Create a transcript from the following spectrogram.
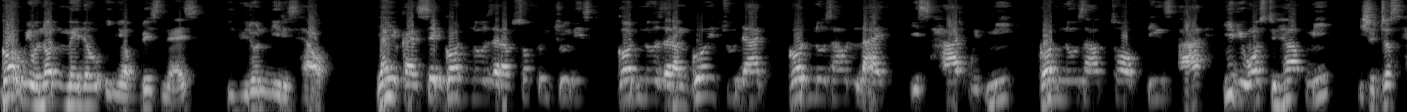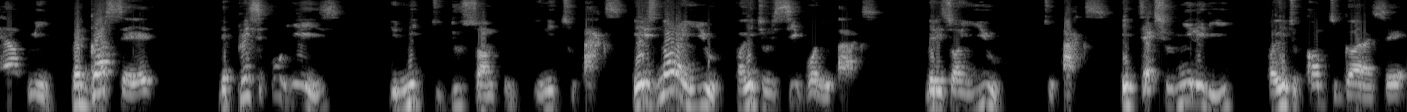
God will not meddle in your business if you don't need His help. Yeah, you can say, God knows that I'm suffering through this. God knows that I'm going through that. God knows how life is hard with me. God knows how tough things are. If He wants to help me, He should just help me. But God said, the principle is you need to do something. You need to ask. It is not on you for you to receive what you ask, but it's on you to ask. It takes humility for you to come to God and say,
